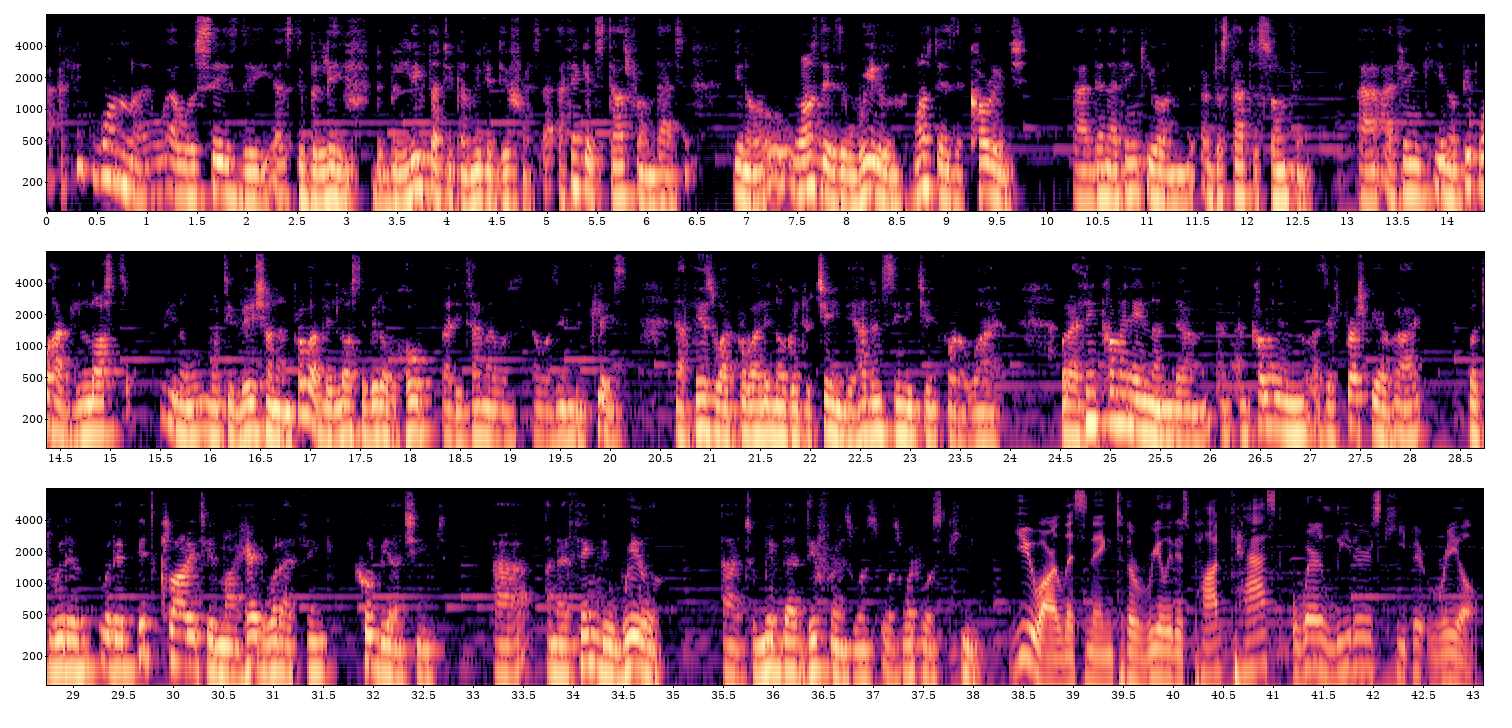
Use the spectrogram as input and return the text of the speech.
I think one uh, I will say is the is the belief, the belief that you can make a difference. I think it starts from that. You know, once there's a will, once there's a courage, uh, then I think you understand to something. Uh, I think you know people had lost you know motivation and probably lost a bit of hope by the time I was I was in the place that things were probably not going to change. They hadn't seen it change for a while. But I think coming in and, um, and, and coming in as a fresh pair of eyes but with a with a bit clarity in my head what I think could be achieved, uh, and I think the will uh, to make that difference was was what was key. You are listening to the Real Leaders Podcast, where leaders keep it real.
